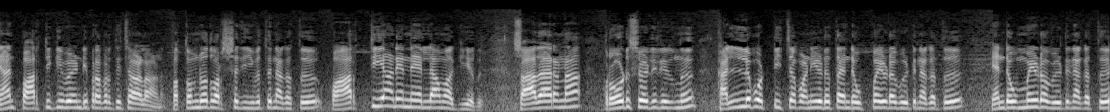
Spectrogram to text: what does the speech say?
ഞാൻ പാർട്ടിക്ക് വേണ്ടി പ്രവർത്തിച്ച ആളാണ്. പത്തൊമ്പത് വർഷ ജീവിതത്തിനകത്ത് പാർട്ടിയാണ് എന്നെ എല്ലാം ആക്കിയത്. സാധാരണ റോഡ് സൈഡിലിരുന്ന് കല്ല് പൊട്ടിച്ച പണിയെടുത്ത എന്റെ ഉപ്പയുടെ വീട്ടിനകത്ത് എന്റെ ഉമ്മയുടെ വീട്ടിനകത്ത്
